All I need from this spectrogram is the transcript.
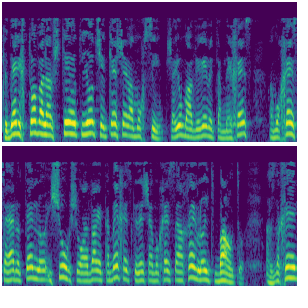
כדי לכתוב עליו שתי אותיות של קשר המוכסים. כשהיו מעבירים את המכס, המוכס היה נותן לו אישור שהוא עבר את המכס כדי שהמוכס האחר לא יתבע אותו. אז לכן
